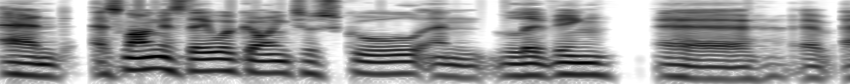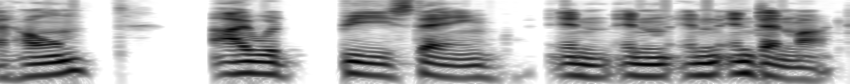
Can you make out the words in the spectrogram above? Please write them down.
and as long as they were going to school and living uh, at home, I would be staying in in in, in Denmark.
